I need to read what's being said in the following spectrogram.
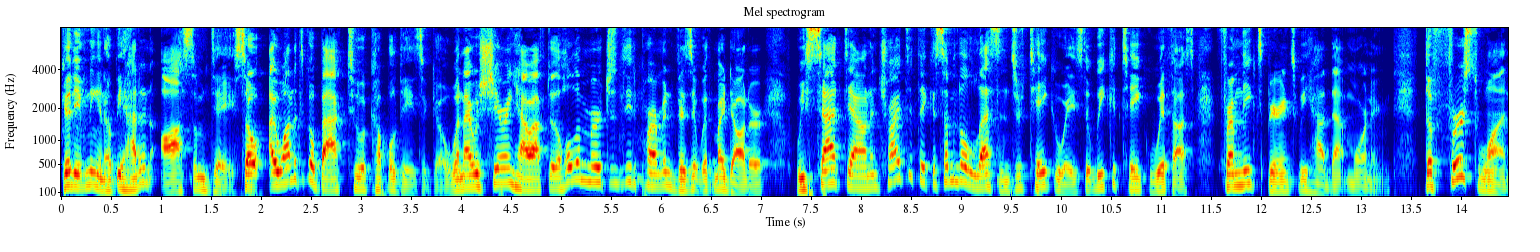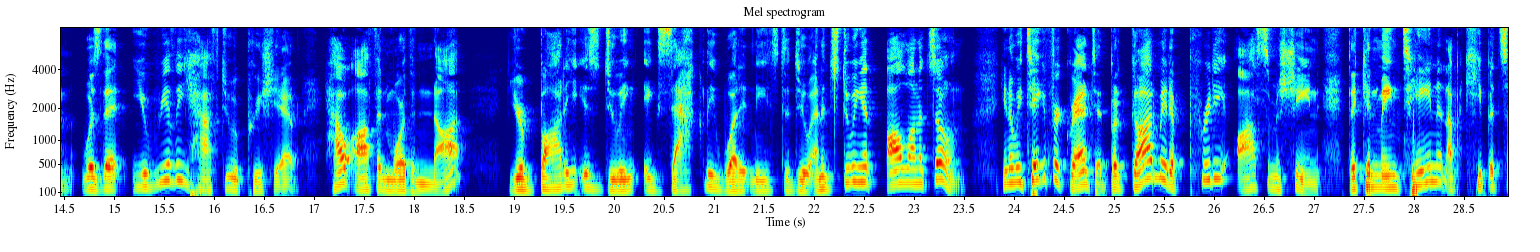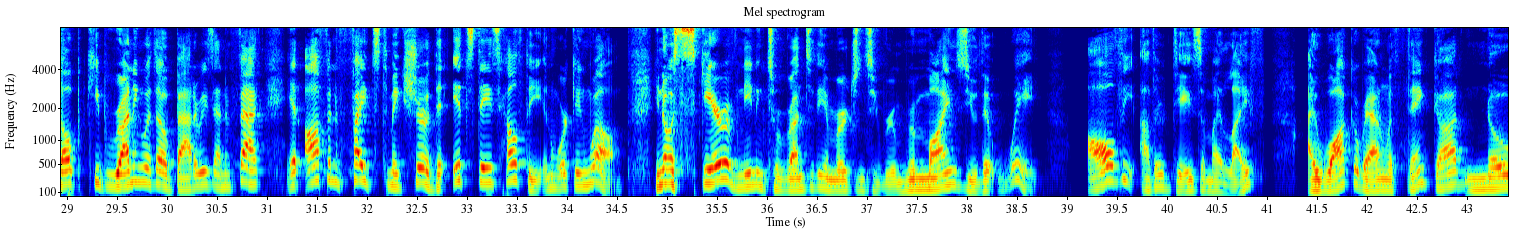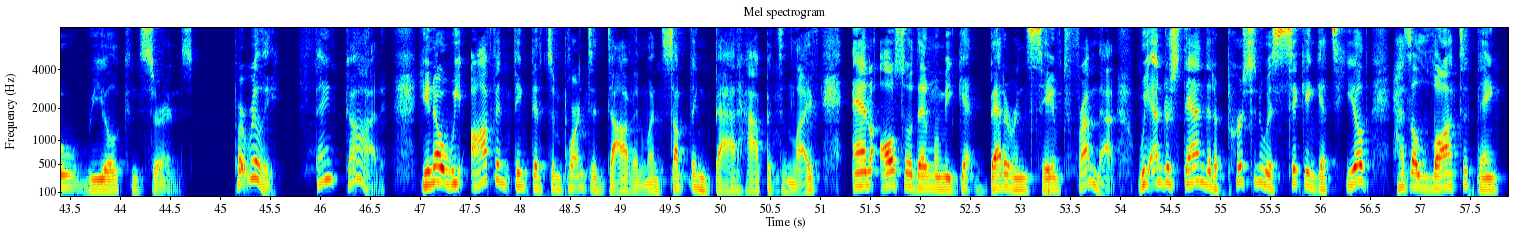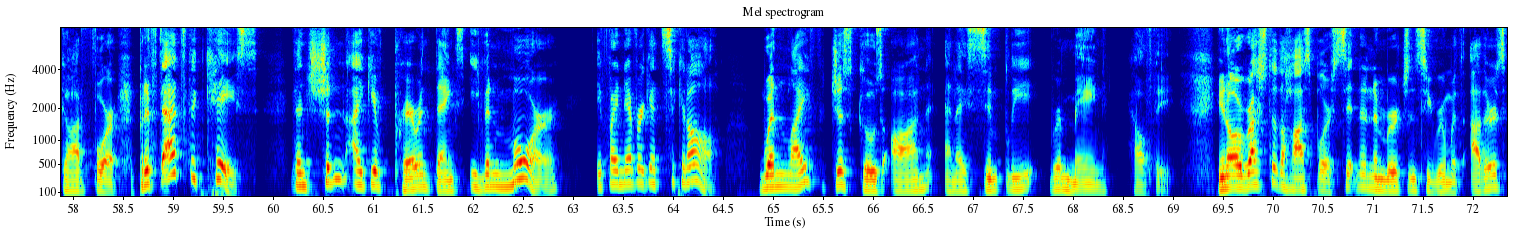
Good evening and hope you had an awesome day. So, I wanted to go back to a couple days ago when I was sharing how, after the whole emergency department visit with my daughter, we sat down and tried to think of some of the lessons or takeaways that we could take with us from the experience we had that morning. The first one was that you really have to appreciate how often more than not, your body is doing exactly what it needs to do, and it's doing it all on its own. You know, we take it for granted, but God made a pretty awesome machine that can maintain and upkeep itself, keep running without batteries, and in fact, it often fights to make sure that it stays healthy and working well. You know, a scare of needing to run to the emergency room reminds you that wait, all the other days of my life, I walk around with, thank God, no real concerns. But really, Thank God. You know, we often think that it's important to daven when something bad happens in life, and also then when we get better and saved from that. We understand that a person who is sick and gets healed has a lot to thank God for. But if that's the case, then shouldn't I give prayer and thanks even more if I never get sick at all? When life just goes on and I simply remain healthy. You know, a rush to the hospital or sit in an emergency room with others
